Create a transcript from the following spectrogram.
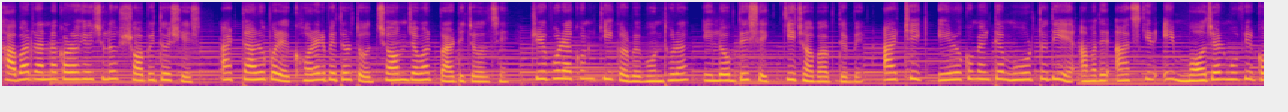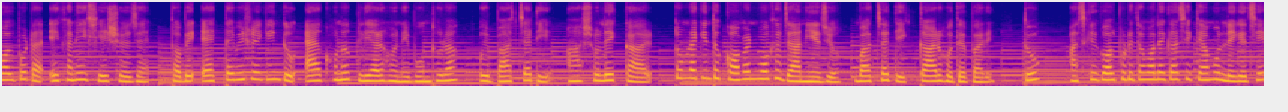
খাবার রান্না করা হয়েছিল সবই তো শেষ, আর তার উপরে ঘরের ভেতর তো জমজমাট পার্টি চলছে। ট্রেভর এখন কি করবে বন্ধুরা? এই লোকদের সে কি জবাব দেবে? আর ঠিক এরকম একটা মুহূর্ত দিয়ে আমাদের আজকের এই মজার মুভির গল্পটা এখানেই শেষ হয়ে যায়। তবে একটা বিষয় কিন্তু এখনও ক্লিয়ার হয়নি বন্ধুরা, ওই বাচ্চাটি আসলে কার? তোমরা কিন্তু কমেন্ট বক্সে জানিয়ে যেও, বাচ্চাটি কার হতে পারে। তো আজকের গল্পটি তোমাদের কাছে কেমন লেগেছে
